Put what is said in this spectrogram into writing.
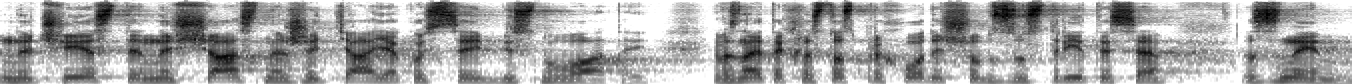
нечисте, нещасне життя, якось цей біснуватий. І ви знаєте, Христос приходить, щоб зустрітися з ним.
